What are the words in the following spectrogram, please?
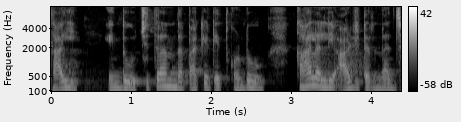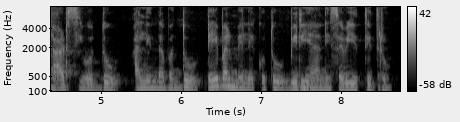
ಸಾಯಿ ಎಂದು ಚಿತ್ರಾನ್ನದ ಪ್ಯಾಕೆಟ್ ಎತ್ಕೊಂಡು ಕಾಲಲ್ಲಿ ಆಡಿಟರನ್ನ ಜಾಡಿಸಿ ಒದ್ದು ಅಲ್ಲಿಂದ ಬಂದು ಟೇಬಲ್ ಮೇಲೆ ಕೂತು ಬಿರಿಯಾನಿ ಸವಿಯುತ್ತಿದ್ರು.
